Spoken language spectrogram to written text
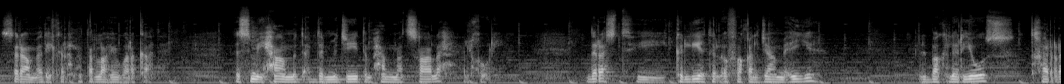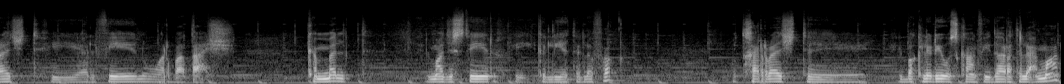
السلام عليكم ورحمة الله وبركاته اسمي حامد عبد المجيد محمد صالح الخوري درست في كلية الأفق الجامعية البكالوريوس تخرجت في 2014 كملت الماجستير في كلية الأفق وتخرجت البكالوريوس كان في إدارة الأعمال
